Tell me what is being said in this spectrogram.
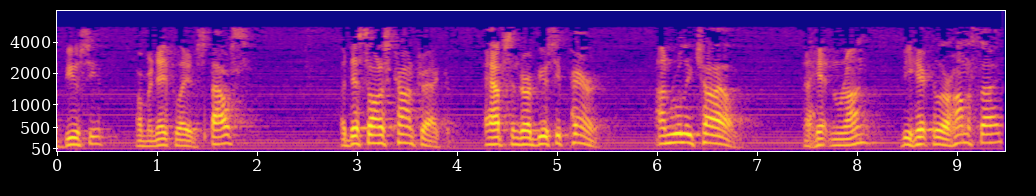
abusive, or manipulative spouse, a dishonest contractor, absent or abusive parent, unruly child, a hit and run, vehicular homicide,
